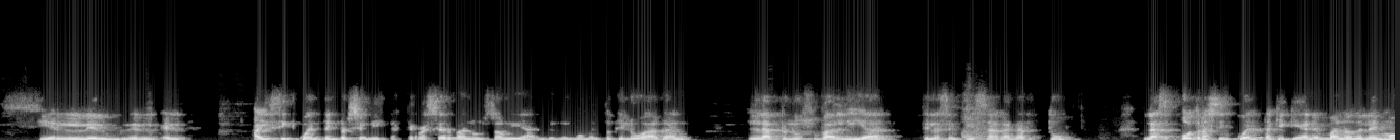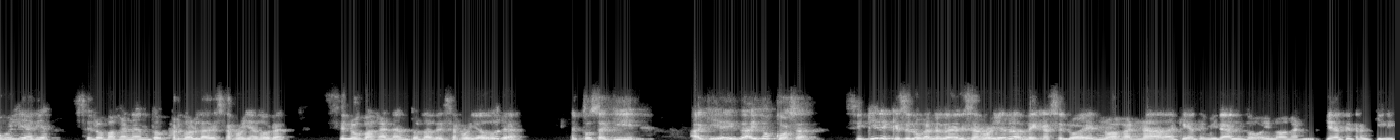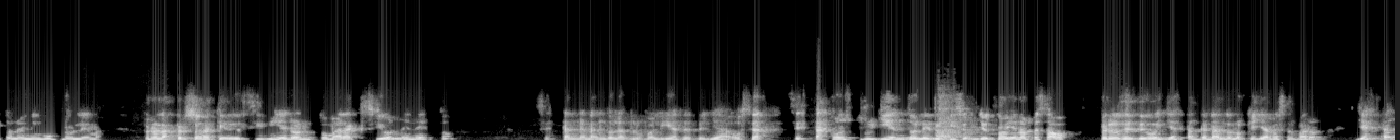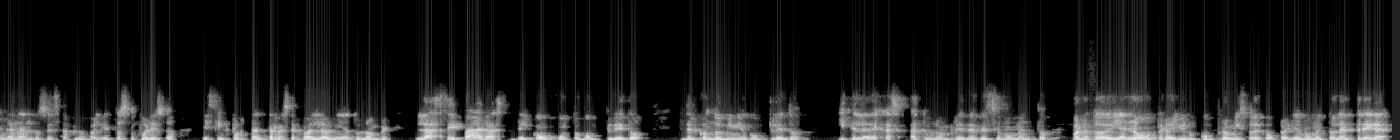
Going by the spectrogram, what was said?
si el, hay 50 inversionistas que reservan una unidad, desde el momento que lo hagan, la plusvalía te las empieza a ganar tú. Las otras 50 que quedan en manos de la inmobiliaria, se lo va ganando, perdón, la desarrolladora, se lo va ganando la desarrolladora. Entonces aquí, aquí hay dos cosas si quieres que se lo gane la desarrolladora, déjaselo a él, no hagas nada, quédate mirando y no hagas, quédate tranquilito, no hay ningún problema. Pero las personas que decidieron tomar acción en esto, se están ganando las plusvalías desde ya. O sea, se está construyendo el edificio. Yo todavía no he empezado, pero desde hoy ya están ganando. Los que ya reservaron, ya están ganándose esa plusvalía. Entonces, por eso es importante reservar la unidad a tu nombre. La separas del conjunto completo, del condominio completo, y te la dejas a tu nombre. Desde ese momento, bueno, todavía no, pero hay un compromiso de compra y al momento de la entrega,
